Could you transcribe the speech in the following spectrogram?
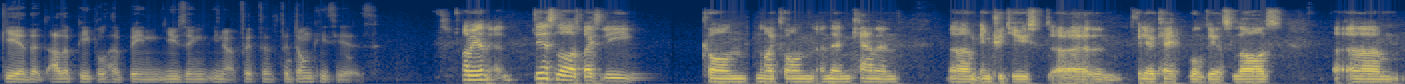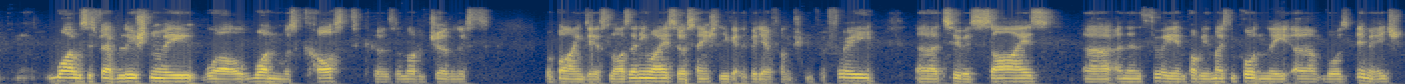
gear that other people have been using, you know, for, for, for donkey's years? I mean, DSLR is basically Con, Nikon, and then Canon um, introduced uh, video-capable DSLRs. Um, why was this revolutionary? Well, one was cost, because a lot of journalists were buying DSLRs anyway, so essentially you get the video function for free. Uh, two is size, uh, and then three, and probably most importantly, uh, was image.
